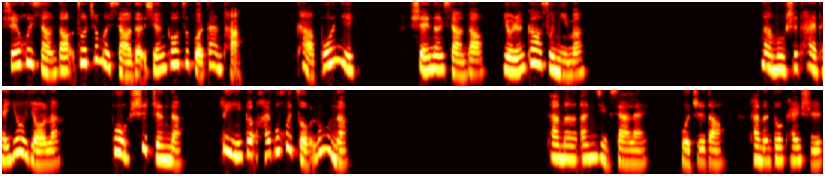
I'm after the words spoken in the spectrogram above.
谁会想到做这么小的悬钩子果蛋挞？卡波尼。”谁能想到？有人告诉你吗？那牧师太太又有了，不是真的。另一个还不会走路呢。他们安静下来，我知道他们都开始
